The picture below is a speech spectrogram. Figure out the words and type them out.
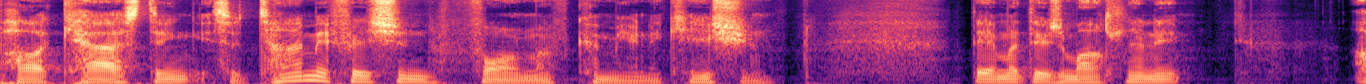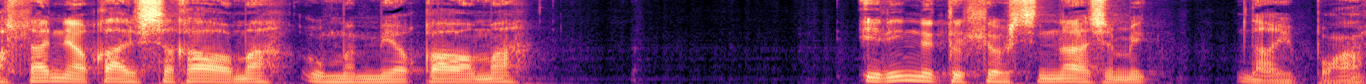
podcasting is a time efficient form of communication. Tema dus maklani allan yoqaissaqaama ummammiyoqaama ilinnutulluussinaasamik narippua.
